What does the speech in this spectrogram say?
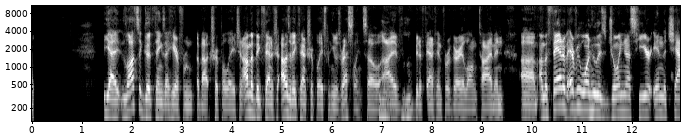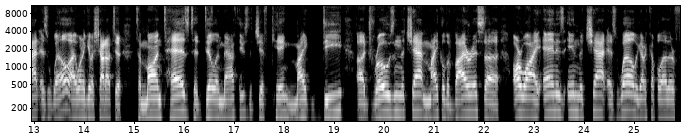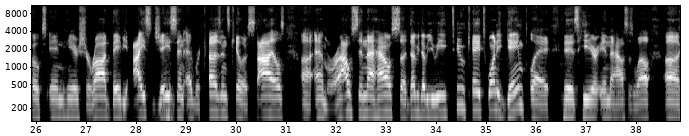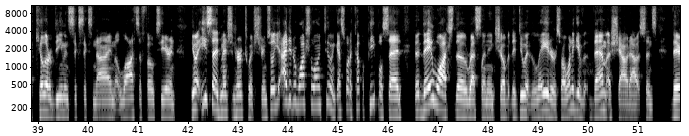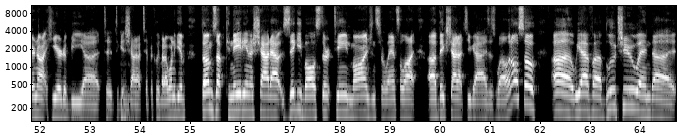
yeah, lots of good things I hear from about Triple H, and I'm a big fan of. I was a big fan of Triple H when he was wrestling, so mm-hmm. I've mm-hmm. been a fan of him for a very long time, and um, I'm a fan of everyone who is joining us here in the chat as well. I want to give a shout out to to Montez, to Dylan Matthews, the Jiff King, Mike D, uh, Droz in the chat, Michael the Virus, uh, RYN is in the chat as well. We got a couple other folks in here: Sherrod, Baby Ice, hmm. Jason, mm-hmm. Edward Cousins, Killer Styles uh, M. Rouse in the house. Uh, WWE 2K20 gameplay hmm. is here in the house as well. Uh, Killer of Demons 669. Lots of folks here. And you know, Isa had mentioned her Twitch stream. So yeah, I did a watch along too. And guess what? A couple people said that they watch the Wrestling Inc. show, but they do it later. So I want to give them a shout out since they're not here to be uh to, to get mm. shout out typically. But I want to give Thumbs Up Canadian a shout out, Ziggy Balls 13, Monge and Sir Lancelot. Uh big shout out to you guys as well. And also uh we have uh Blue Chew and uh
